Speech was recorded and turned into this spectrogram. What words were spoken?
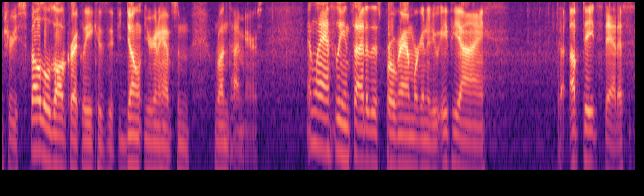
Make sure you spell those all correctly because if you don't, you're going to have some runtime errors. And lastly, inside of this program, we're going to do API to update status.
